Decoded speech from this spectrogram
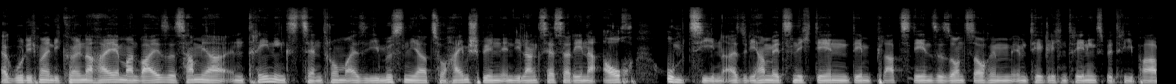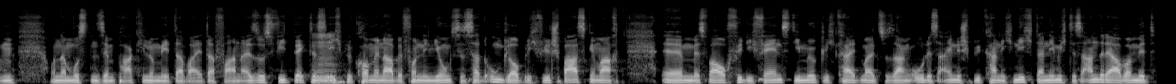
Ja gut, ich meine, die Kölner Haie, man weiß es, haben ja ein Trainingszentrum, also die müssen ja zu Heimspielen in die Lanxess Arena auch umziehen. Also die haben jetzt nicht den, den Platz, den sie sonst auch im, im täglichen Trainingsbetrieb haben und dann mussten sie ein paar Kilometer weiterfahren. Also das Feedback, das mhm. ich bekommen habe von den Jungs, es hat unglaublich viel Spaß gemacht. Ähm, es war auch für die Fans die Möglichkeit mal zu sagen, oh, das eine Spiel kann ich nicht, dann nehme ich das andere aber mit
